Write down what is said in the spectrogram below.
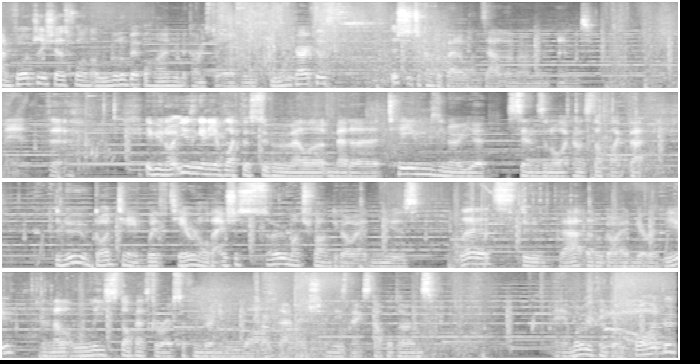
Unfortunately, she has fallen a little bit behind when it comes to all the human characters. There's just a couple better ones out at the moment, and man, the if you're not using any of like the super meta, meta teams, you know, your sins and all that kind of stuff like that, the new god team with Tyr and all that is just so much fun to go ahead and use. Let's do that. That'll go ahead and get review, and that'll at least stop Estarossa from doing any wild damage in these next couple turns. And what are we thinking? 400?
